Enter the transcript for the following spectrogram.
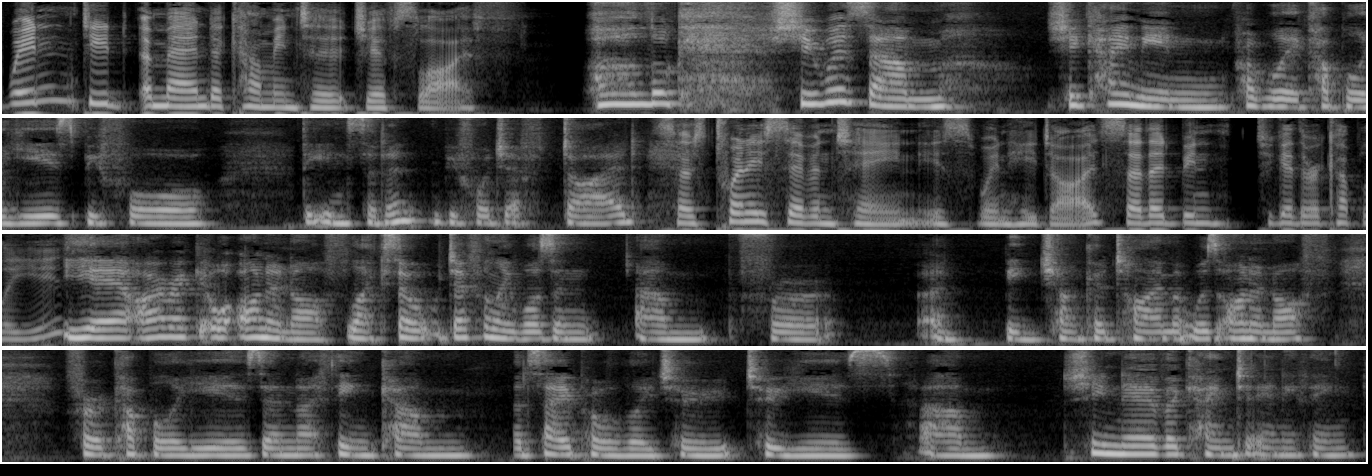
when did Amanda come into Jeff's life? Oh, look, she was um she came in probably a couple of years before the incident, before Jeff died. So, 2017 is when he died. So, they'd been together a couple of years? Yeah, I reckon well, on and off. Like, so it definitely wasn't um, for a big chunk of time. It was on and off for a couple of years, and I think um, I'd say probably two two years. Um, she never came to anything.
